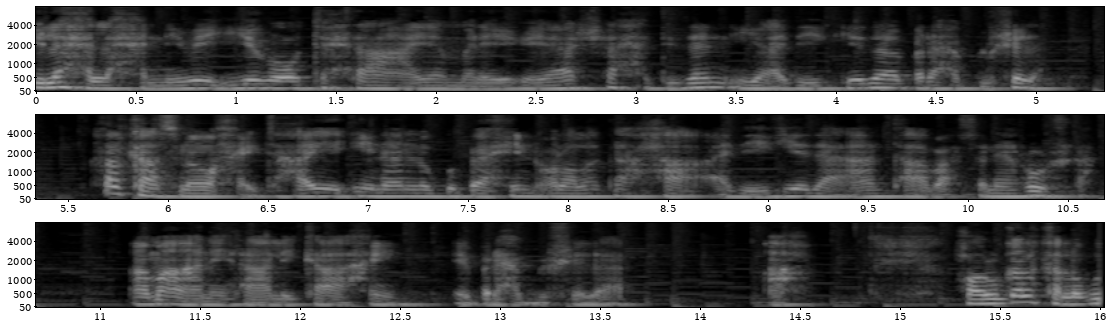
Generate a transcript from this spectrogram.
Ilaha la xanibay iyagoo tixraacaya mareegayaasha xadidan iyo adeegyada baraha bulshada. Halkaasna waxay tahay inaan lagu baahin ololagaha adeegyada aan taabacsaneyn ruushka ama aanay raalli ka ahayn ee baraha bulshada ah. Howlgalka lagu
